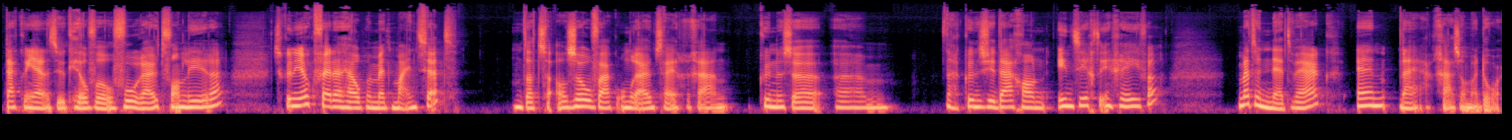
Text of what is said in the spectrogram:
daar kun jij natuurlijk heel veel vooruit van leren. Ze kunnen je ook verder helpen met mindset omdat ze al zo vaak onderuit zijn gegaan, kunnen ze, um, nou, kunnen ze je daar gewoon inzicht in geven. Met een netwerk. En nou ja, ga zo maar door.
